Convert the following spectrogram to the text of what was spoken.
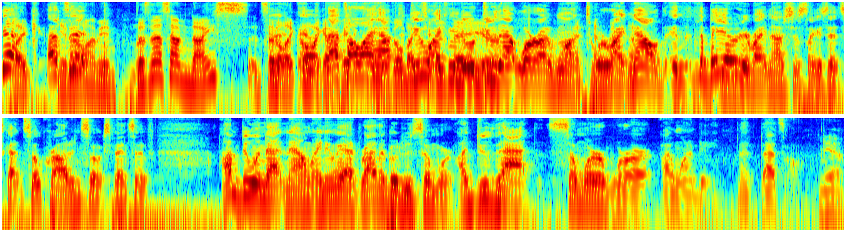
Yeah, like that's you know, it. I mean, mm-hmm. doesn't that sound nice? Instead of like, oh, I if got that's all I have to do. I can go Tuesday, do that where I want. To where right now, in the Bay Area right now, it's just like I said, it's gotten so crowded and so expensive. I'm doing that now anyway. I'd rather go do somewhere. I do that somewhere where I want to be. That that's all. Yeah.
